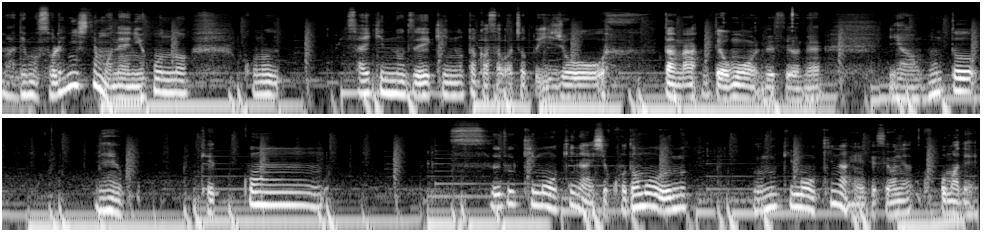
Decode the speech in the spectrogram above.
まあでもそれにしてもね日本のこの最近の税金の高さはちょっと異常 だなって思うんですよね。いや本当ね結婚する気も起きないし子供を産む産む気も起きないですよね。ここまで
